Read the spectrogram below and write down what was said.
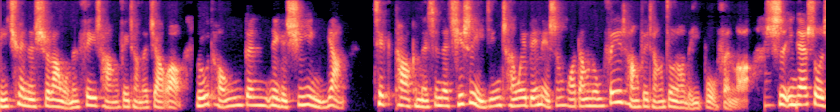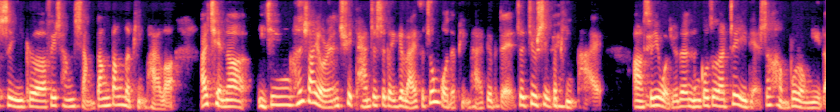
的确呢，是让我们非常非常的骄傲，如同跟那个虚印一样，TikTok 呢现在其实已经成为北美生活当中非常非常重要的一部分了，是应该说是一个非常响当当的品牌了。而且呢，已经很少有人去谈这是个一个来自中国的品牌，对不对？这就是一个品牌啊，所以我觉得能够做到这一点是很不容易的。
